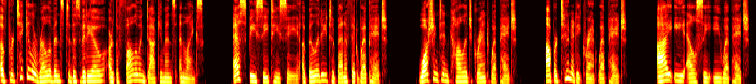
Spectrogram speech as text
Of particular relevance to this video are the following documents and links. SBCTC Ability to Benefit webpage, Washington College Grant webpage, Opportunity Grant webpage, IELCE webpage.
